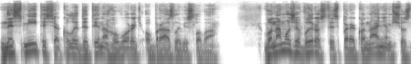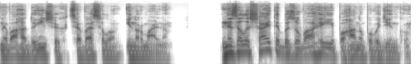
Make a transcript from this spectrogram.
Не смійтеся, коли дитина говорить образливі слова. Вона може вирости з переконанням, що зневага до інших це весело і нормально. Не залишайте без уваги її погану поведінку.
